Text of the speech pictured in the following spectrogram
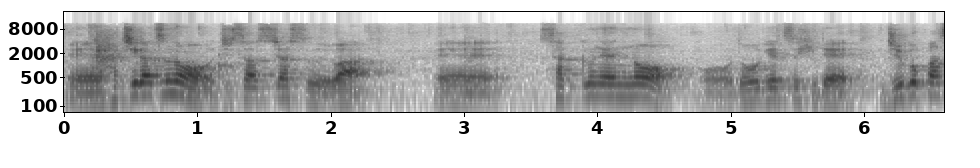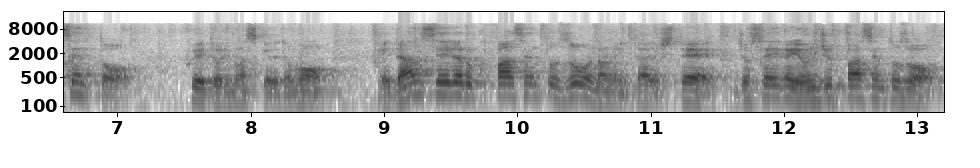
8月の自殺者数は、昨年の同月比で15%増えておりますけれども、男性が6%増なのに対して、女性が40%増、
